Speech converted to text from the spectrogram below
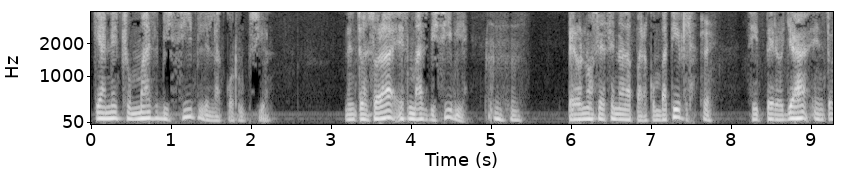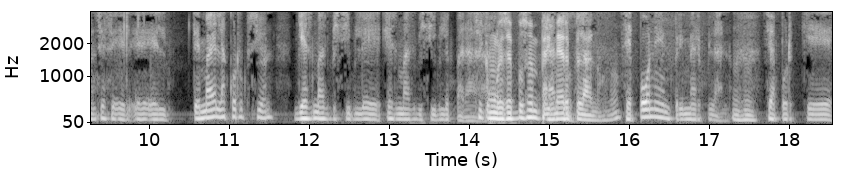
que han hecho más visible la corrupción. Entonces ahora es más visible. Pero no se hace nada para combatirla. Sí. Sí, pero ya entonces el, tema de la corrupción ya es más visible, es más visible para Sí, como que se puso en primer todos. plano, ¿no? Se pone en primer plano. O sea, porque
